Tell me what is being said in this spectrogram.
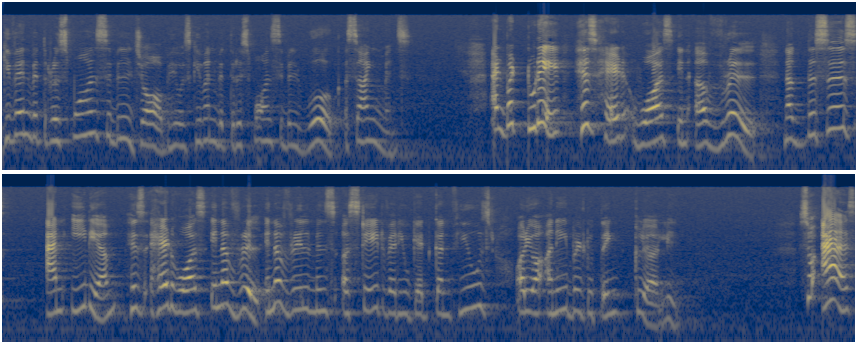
given with responsible job. He was given with responsible work, assignments. And but today his head was in a vril. Now this is an idiom, his head was in a vril. In a vril means a state where you get confused or you are unable to think clearly. So as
